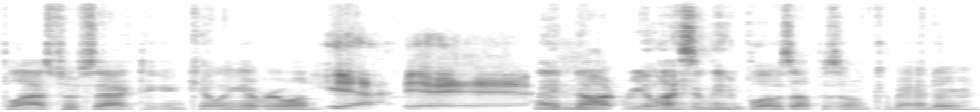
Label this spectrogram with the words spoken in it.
blasphemous acting and killing everyone, yeah, yeah, yeah, yeah. and not realizing that he blows up his own commander.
